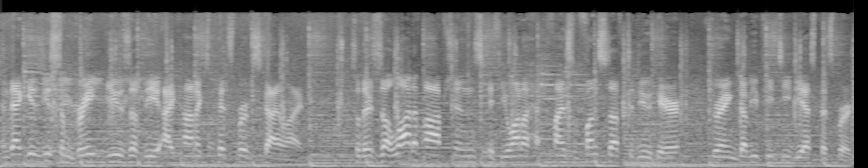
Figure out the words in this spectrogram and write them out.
and that gives you some great views of the iconic Pittsburgh skyline. So there's a lot of options if you want to find some fun stuff to do here during WPTDS Pittsburgh.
